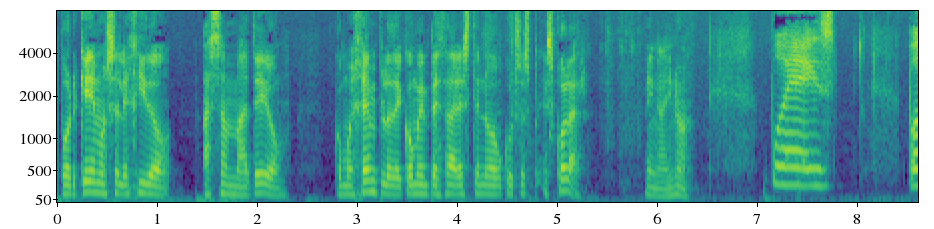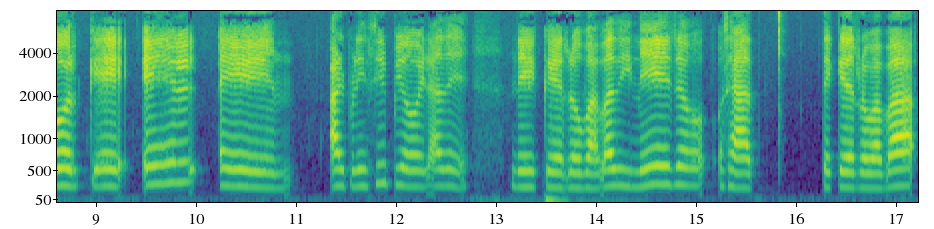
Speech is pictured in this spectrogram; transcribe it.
por qué hemos elegido a San Mateo como ejemplo de cómo empezar este nuevo curso es- escolar? Venga, Ainhoa. Pues porque él eh, al principio era de, de que robaba dinero, o sea, de que robaba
